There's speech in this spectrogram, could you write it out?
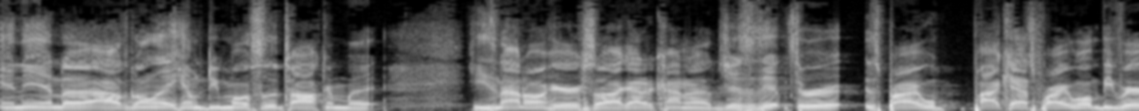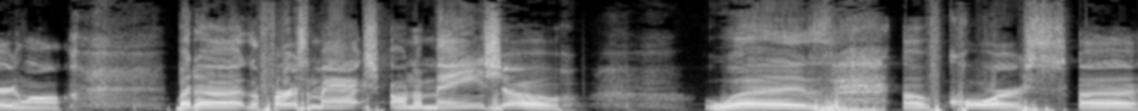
and then uh, I was gonna let him do most of the talking, but he's not on here, so I gotta kind of just zip through it. It's probably podcast probably won't be very long, but uh, the first match on the main show was, of course, uh,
